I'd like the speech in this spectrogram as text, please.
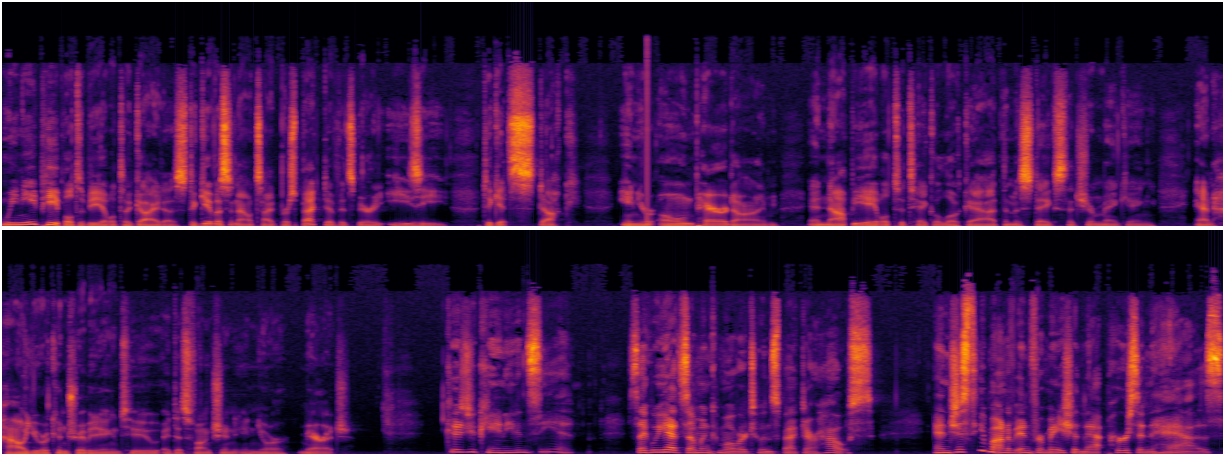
We need people to be able to guide us, to give us an outside perspective. It's very easy to get stuck in your own paradigm and not be able to take a look at the mistakes that you're making and how you are contributing to a dysfunction in your marriage because you can't even see it. It's like we had someone come over to inspect our house. And just the amount of information that person has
